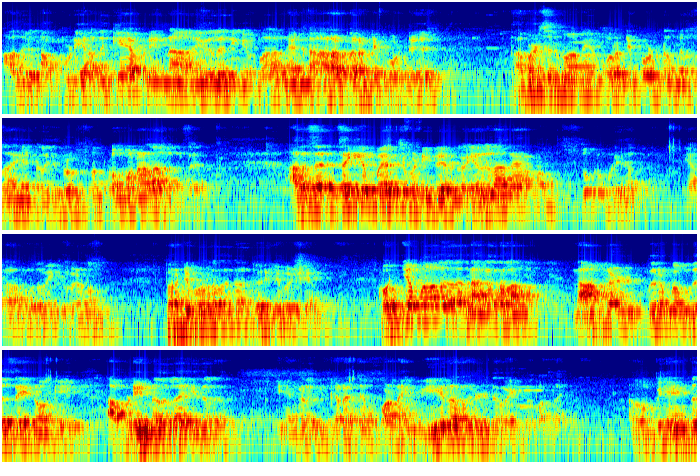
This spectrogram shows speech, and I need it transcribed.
அது அப்படி அதுக்கே அப்படின்னா இதில் நீங்கள் பாருங்க காரை புரட்டி போட்டு தமிழ் சினிமாவையும் புரட்டி போடணுங்கிறது தான் எங்களுக்கு ரொம்ப ரொம்ப நாள் ஆசை. அதை செ- செய்ய முயற்சி பண்ணிக்கிட்டே இருக்கோம். எல்லா நேரமும் தூக்க முடியாது. யாராவது உதவிக்கு வேணும். புரட்டி போடுறதுன்னா பெரிய விஷயம். கொஞ்சமாவது அதை நகர்த்தலாம். நாங்கள் விரும்பும் திசை நோக்கி அப்படின்னதுல இதில் எங்களுக்கு கிடைச்ச படை வீரர்கள் நிறைந்த படை. அதுவும் பிஹைண்ட் த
